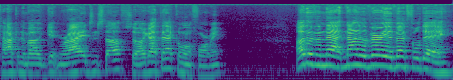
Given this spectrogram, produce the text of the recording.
talking about getting rides and stuff. So I got that going for me. Other than that, not a very eventful day.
